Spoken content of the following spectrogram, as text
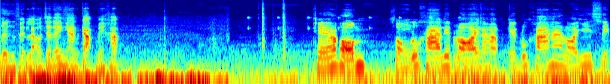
หนึ่งเสร็จแล้วจะได้งานกลับไหมครับโอเคครับผม ส่งลูกค้าเรียบร้อยนะครับ เก็บลูกค้าห้าร้อยยี่สิบ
